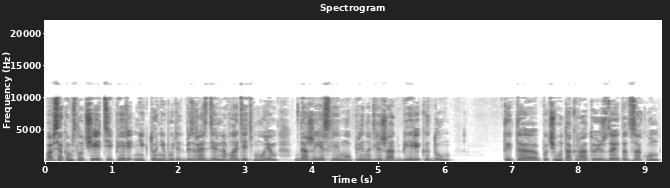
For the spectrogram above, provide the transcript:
Во всяком случае, теперь никто не будет безраздельно владеть морем, даже если ему принадлежат берег и дом». «Ты-то почему так ратуешь за этот закон?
